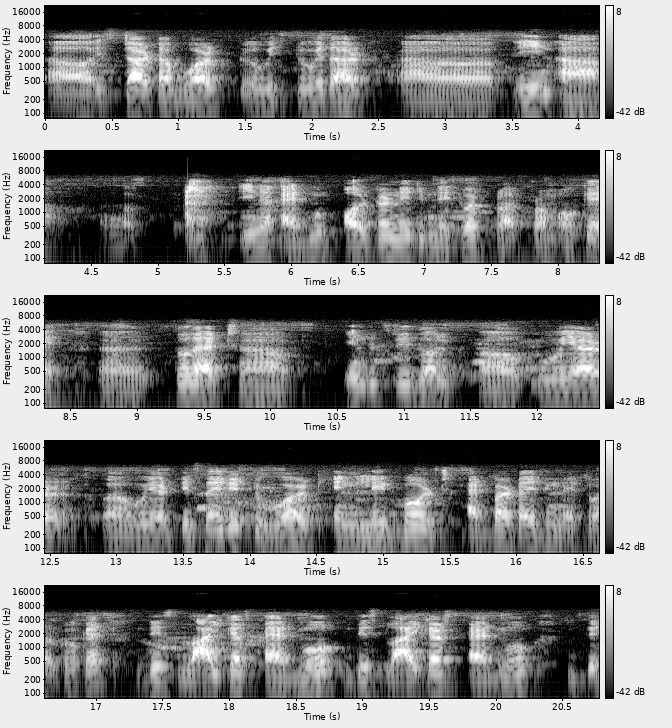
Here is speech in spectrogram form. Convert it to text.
uh, start a work with together uh, in a in a AdMob alternative network platform okay so that in this reason uh, we are uh, we are decided to work in leadbolt advertising network okay? This like as admob this like as admob the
